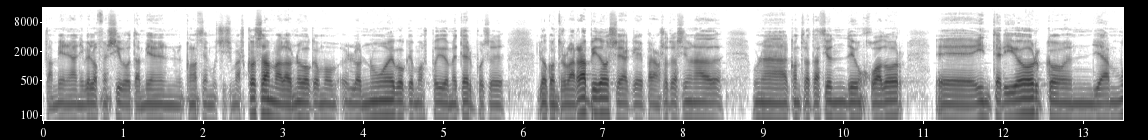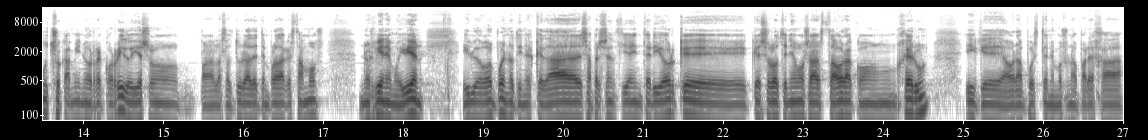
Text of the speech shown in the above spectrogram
también a nivel ofensivo también conoce muchísimas cosas, más lo nuevo que hemos, lo nuevo que hemos podido meter pues eh, lo controla rápido, o sea que para nosotros ha sido una, una contratación de un jugador eh, interior con ya mucho camino recorrido y eso para las alturas de temporada que estamos nos viene muy bien. Y luego pues no tienes que dar esa presencia interior que, que solo teníamos hasta ahora con Gerun y que ahora pues tenemos una pareja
